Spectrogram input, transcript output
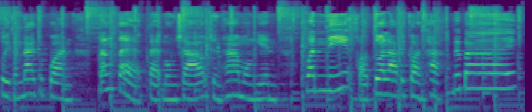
คุยกันได้ทุกวัน ตั้งแต่ 8 โมงเช้าถึง 5 โมงเย็น วันนี้ขอตัวลาไปก่อนค่ะ บ๊ายบาย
